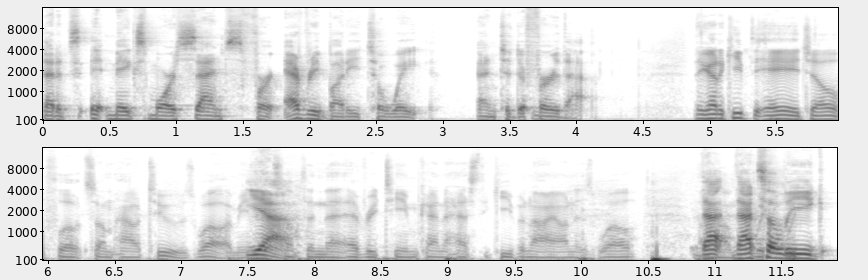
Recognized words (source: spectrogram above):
that it's it makes more sense for everybody to wait and to defer that. They got to keep the AHL afloat somehow too, as well. I mean, yeah, something that every team kind of has to keep an eye on as well. That um, that's which, a league.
